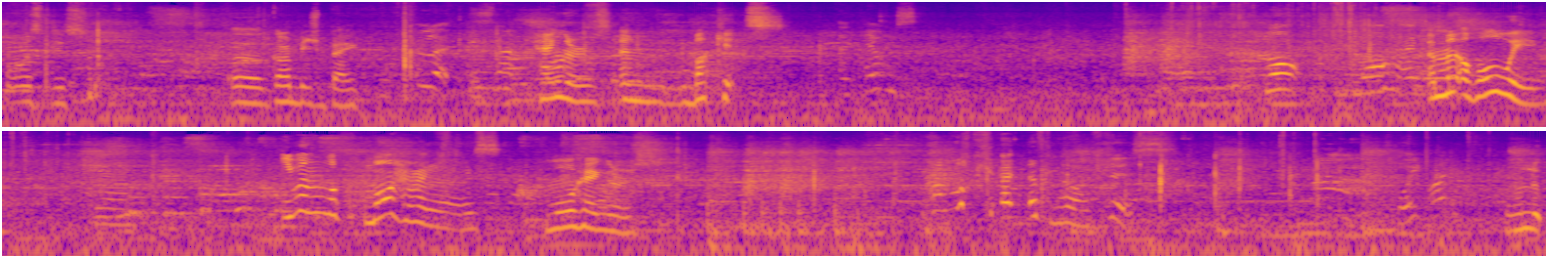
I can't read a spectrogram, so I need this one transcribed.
What was this? A garbage bag. Look, Hangers and buckets. More, more hangers. I'm in a hallway. Even look, more hangers. More hangers. Look at everyone. This. Wait. Look.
